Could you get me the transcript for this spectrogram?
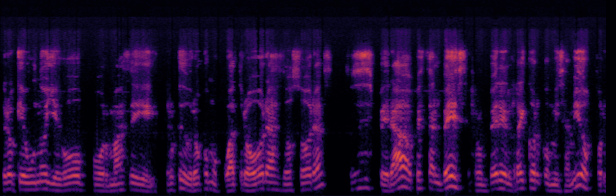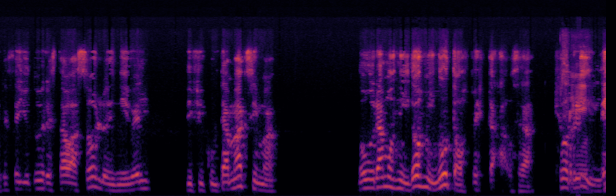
Creo que uno llegó por más de, creo que duró como cuatro horas, dos horas. Entonces esperaba, pues tal vez, romper el récord con mis amigos, porque este youtuber estaba solo en nivel dificultad máxima. No duramos ni dos minutos, pesca, o sea, qué horrible.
